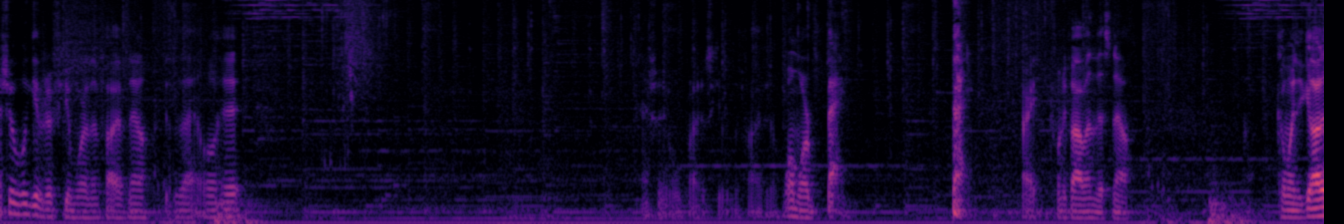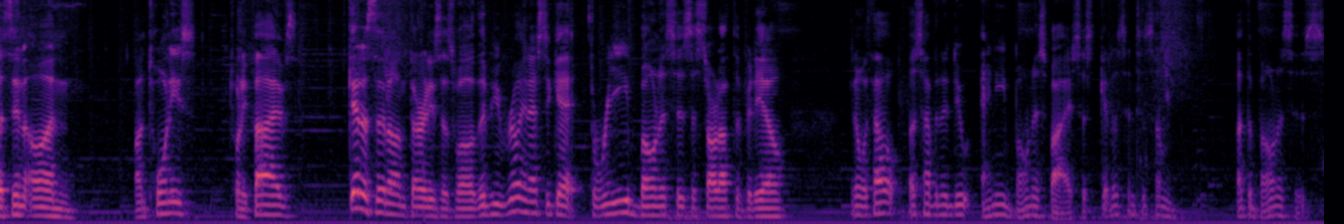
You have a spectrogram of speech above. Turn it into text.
Actually, we'll give it a few more than five now of that little hit. Actually, we'll probably just give it the five. One more. Bang. Bang. Alright, 25 on this now. Come on, you got us in on on 20s, 25s. Get us in on 30s as well. It'd be really nice to get three bonuses to start off the video. You know, without us having to do any bonus buys. Just get us into some of the bonuses.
